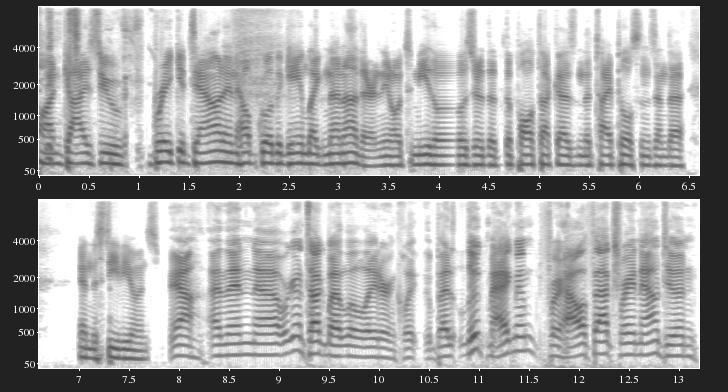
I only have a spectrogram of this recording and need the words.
on guys who break it down and help grow the game like none other, and you know, to me, those are the the Paul Tutkas and the Ty Pilsons and the and the Steve Ewens. Yeah, and then uh, we're going to talk about it a little later in click. But Luke Magnum for Halifax right now doing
